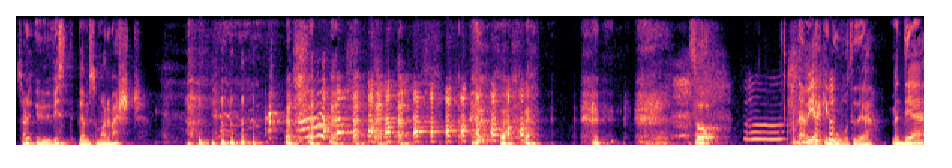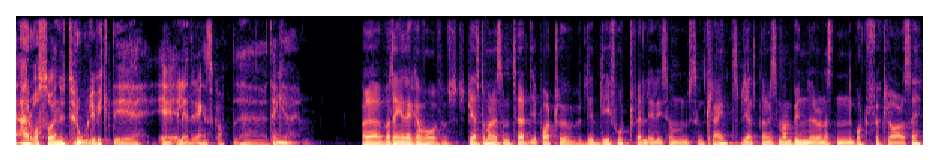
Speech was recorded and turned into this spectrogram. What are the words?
så er det uvisst hvem som har det verst. Så nei, Vi er ikke gode til det. Men det er også en utrolig viktig e- lederegenskap, eh, tenker jeg. Jeg bare tenker det kan få, Spesielt når man er som tredjepart, så det blir fort veldig liksom, sånn kleint. Spesielt når liksom man begynner å nesten bortforklare seg.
